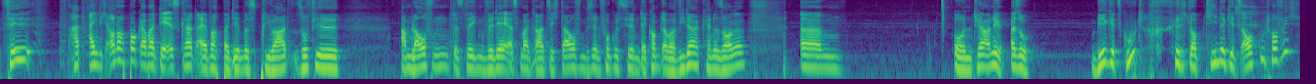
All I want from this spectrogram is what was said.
Phil hat eigentlich auch noch Bock, aber der ist gerade einfach, bei dem ist privat so viel am Laufen. Deswegen will der erstmal gerade sich darauf ein bisschen fokussieren. Der kommt aber wieder, keine Sorge. Ähm, und ja, nee, also mir geht's gut. Ich glaube, Tine geht's auch gut, hoffe ich.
